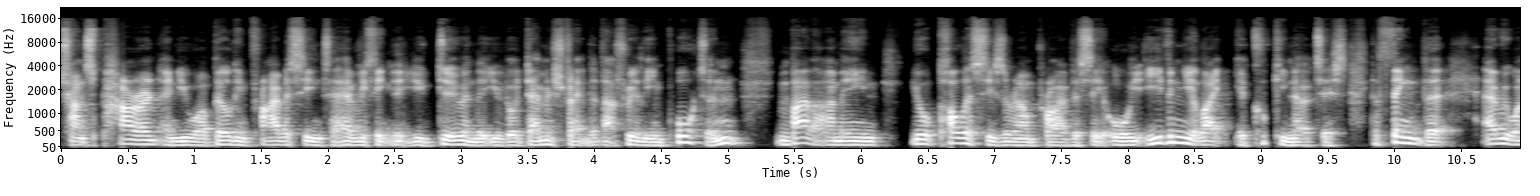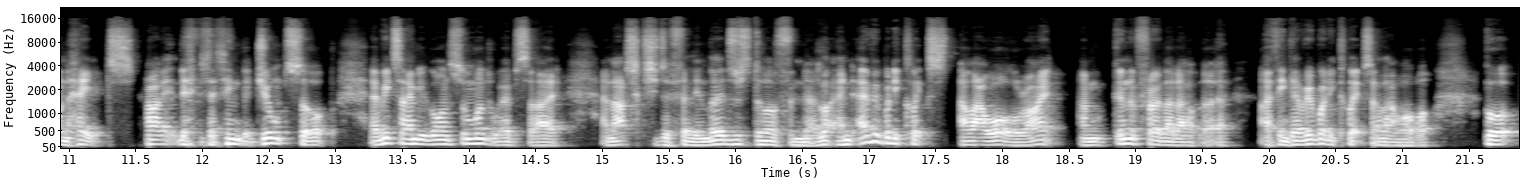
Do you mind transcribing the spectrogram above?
transparent and you are building privacy into everything that you do and that you're demonstrating that that's really important. And by that, I mean your policies around privacy or even your like your cookie notice, the thing that everyone hates, right? the thing that jumps up every time you go on someone's website and asks you to fill in loads of stuff and, and everybody clicks allow all, right? I'm going to throw that out there. I think everybody clicks allow all, but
